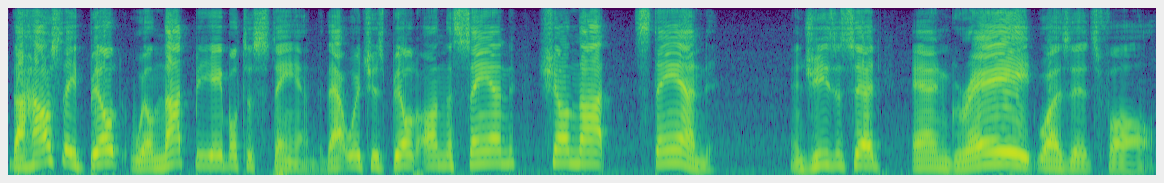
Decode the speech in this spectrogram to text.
the house they built will not be able to stand. That which is built on the sand shall not stand. And Jesus said, And great was its fall.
